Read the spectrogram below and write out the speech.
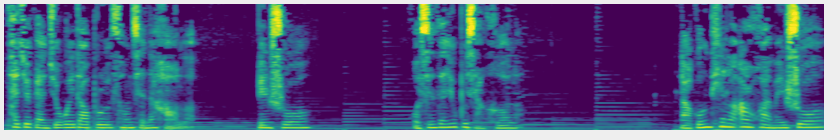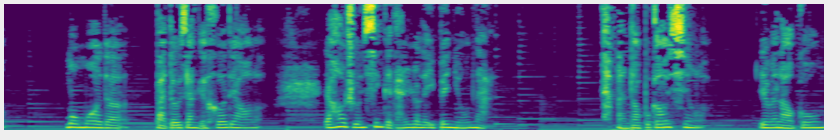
她却感觉味道不如从前的好了，便说：“我现在又不想喝了。”老公听了二话没说，默默的把豆浆给喝掉了，然后重新给她热了一杯牛奶。她反倒不高兴了，认为老公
